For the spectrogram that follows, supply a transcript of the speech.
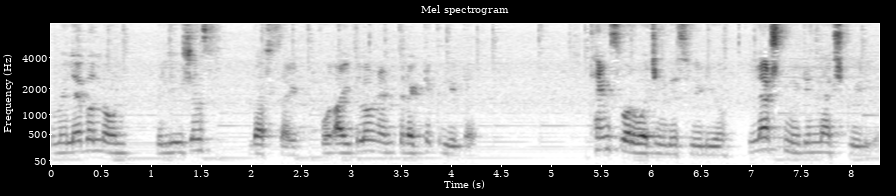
available on Reallusion's website for iClone and Character Creator. Thanks for watching this video. Let's meet in next video.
